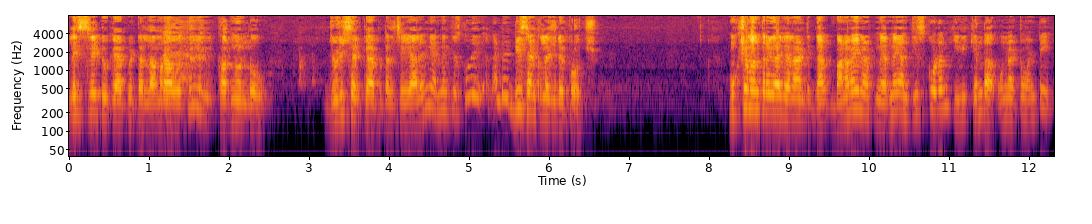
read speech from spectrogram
లెజిస్లేటివ్ క్యాపిటల్ అమరావతి కర్నూలులో జ్యుడిషియల్ క్యాపిటల్ చేయాలని నిర్ణయం తీసుకుంది. అంటే డీసెంట్రలైజ్డ్ అప్రోచ్. ముఖ్యమంత్రి గారు ఎలాంటి బలమైన నిర్ణయాన్ని తీసుకోవడానికి ఇవి కింద ఉన్నటువంటి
